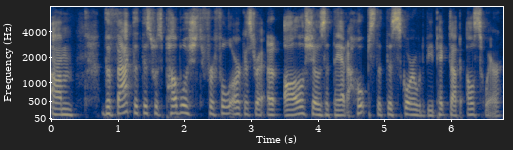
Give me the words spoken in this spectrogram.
Um, the fact that this was published for full orchestra at all shows that they had hopes that this score would be picked up elsewhere.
